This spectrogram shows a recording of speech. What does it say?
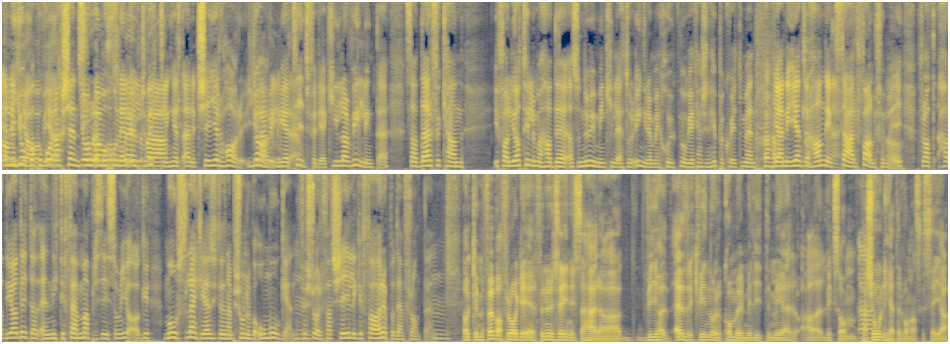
Eller jobbar på våra känslor, emotionell utveckling helt ärligt. Tjejer har, gör mer inte. tid för det, killar vill inte. Så därför kan Ifall jag till och med hade, alltså nu är min kille ett år yngre än mig sjukt nog, jag är kanske är en hypocrite men jag, egentligen han är ett särfall för mig. Ja. För att hade jag dejtat en 95 precis som jag, most likely jag tyckte att den här personen var omogen. Mm. Förstår du? För att tjejer ligger före på den fronten. Mm. Okej okay, men får jag bara fråga er, för nu säger ni så här uh, vi har, äldre kvinnor kommer med lite mer uh, liksom personlighet ja. eller vad man ska säga.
